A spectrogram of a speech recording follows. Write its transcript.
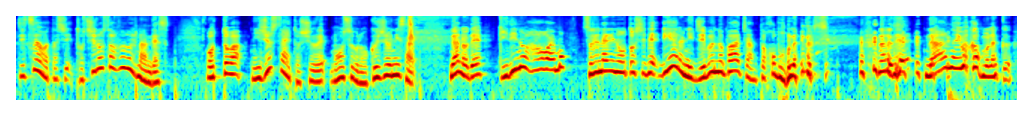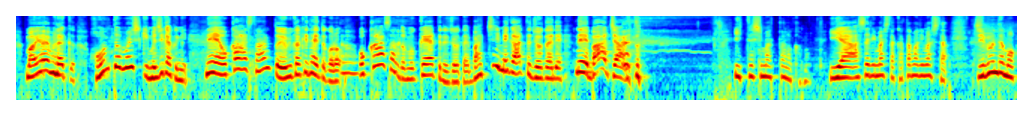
実は私年の差夫婦なんです。夫は20歳年上もうすぐ62歳。なので義理の母親もそれなりのお年でリアルに自分のばあちゃんとほぼ同い年 なので何の違和感もなく迷いもなく本当無意識無自覚に「ねえお母さん」と呼びかけたいところ、お母さんと向かい合ってる状態ばっちり目が合った状態で「ねえばあちゃん」と 言ってしまったのかも。いやー、焦りました。固まりました。自分でも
